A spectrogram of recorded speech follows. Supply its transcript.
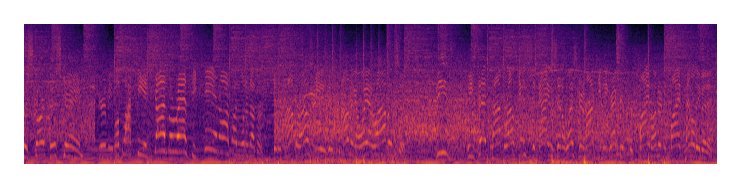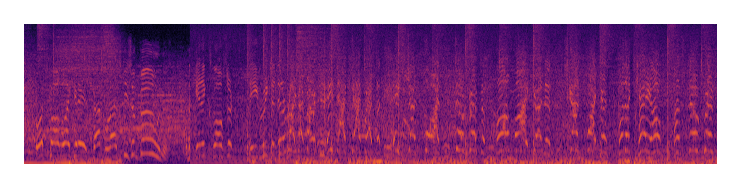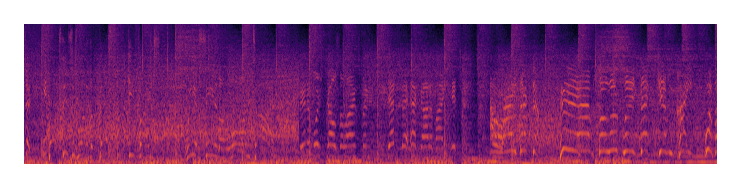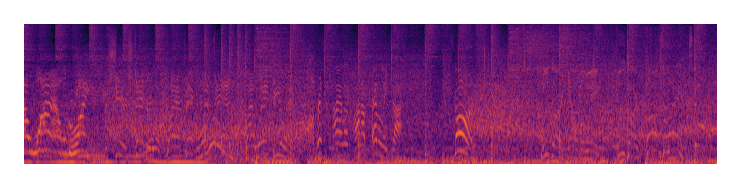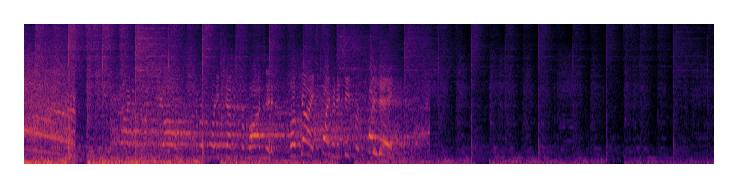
To start this game. Jeremy Leblotsky and John Moraski teeing off on one another. Tomborowski is just pounding away at Robinson. These, we said Tom Borowski, this is a guy who set a Western Hockey League record for 505 penalty minutes. Let's call it like it is. Tomborowski's a goon. Getting closer, he reaches in the right back. He's not Scott Grimson. He's just forward to Grimson. Oh my goodness! Scott Parker with a KO of Stu Grimson. Folks, this is one of the best hockey fights we have seen in a long time. Finnenbush tells the linesman, get the heck out of my kitchen. Oh, Ray Victor! He absolutely decked Jim Kyte with a wild right! A sheer stagger by a big Chris Nilan on a penalty shot. Scores! Bugard down the wing. Bugard bombs away. Score! Number 47 for Boston. Both guys, five minutes each for fighting!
